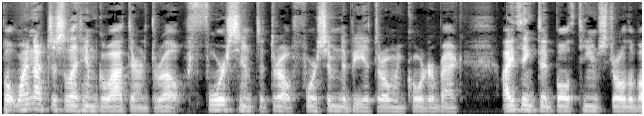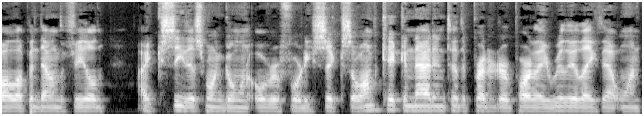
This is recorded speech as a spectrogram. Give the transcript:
But why not just let him go out there and throw? Force him to throw. Force him to be a throwing quarterback. I think that both teams throw the ball up and down the field. I see this one going over 46. So I'm kicking that into the Predator parlay. Really like that one.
